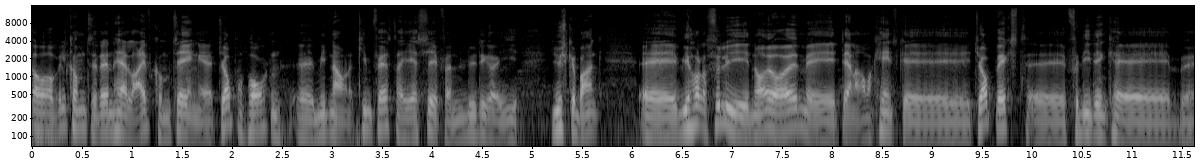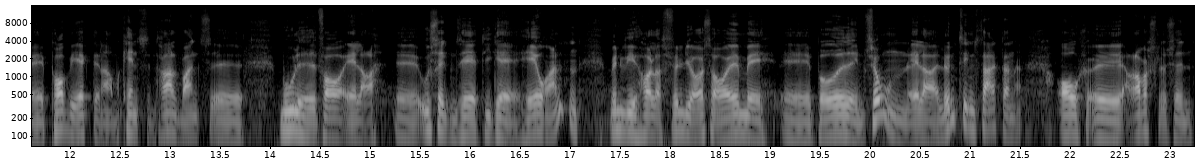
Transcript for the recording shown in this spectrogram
og velkommen til den her live kommentering af Jobrapporten. Øh, mit navn er Kim Fester, jeg er chefanalytiker i Jyske Bank. Øh, vi holder selvfølgelig nøje øje med den amerikanske øh, jobvækst, fordi den kan påvirke den amerikanske centralbanks mulighed for, eller udsigten til, at de kan hæve renten. Men vi holder selvfølgelig også øje med både inflationen, eller lønstigningstakterne, og arbejdsløsheden.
